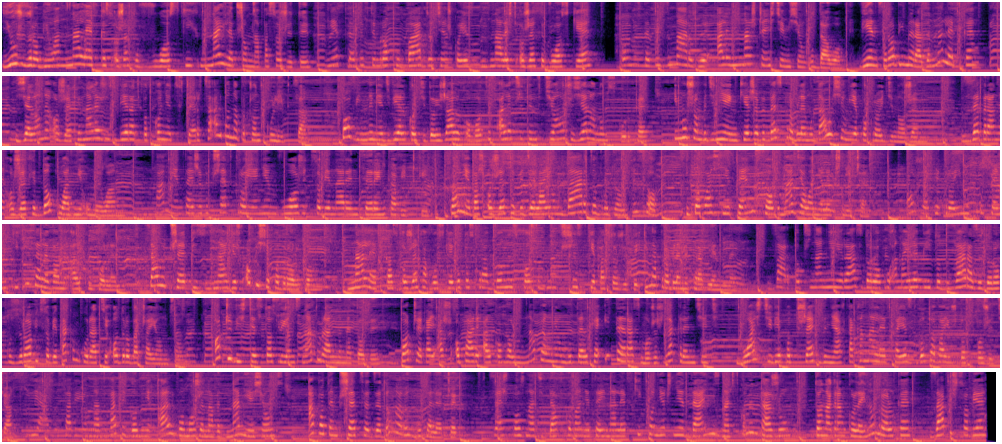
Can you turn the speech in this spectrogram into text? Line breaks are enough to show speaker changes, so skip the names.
Już zrobiłam nalewkę z orzechów włoskich, najlepszą na pasożyty. Niestety w tym roku bardzo ciężko jest znaleźć orzechy włoskie, bo niestety zmarzły, ale na szczęście mi się udało. Więc robimy razem nalewkę. Zielone orzechy należy zbierać pod koniec czerwca albo na początku lipca. Powinny mieć wielkość dojrzałych owoców, ale przy tym wciąż zieloną skórkę. I muszą być miękkie, żeby bez problemu dało się je pokroić nożem. Zebrane orzechy dokładnie umyłam. Pamiętaj, żeby przed krojeniem włożyć sobie na ręce rękawiczki, ponieważ orzechy wydzielają bardzo brudzący sok. I to właśnie ten sok ma działanie lecznicze. Orzechy kroimy w ósemki i zalewamy alkoholem. Cały przepis znajdziesz w opisie pod rolką. Nalewka z orzecha włoskiego to sprawdzony sposób na wszystkie pasożyty i na problemy trawienne. Warto przynajmniej raz do roku, a najlepiej to dwa razy do roku zrobić sobie taką kurację odrobaczającą. Oczywiście stosując naturalne metody. Poczekaj aż opary alkoholu napełnią butelkę i teraz możesz zakręcić. Właściwie po trzech dniach taka nalewka jest gotowa już do spożycia. Ja zostawię ją na dwa tygodnie albo może nawet na miesiąc, a potem przecedzę do małych buteleczek. Chcesz poznać dawkowanie tej nalewki? Koniecznie daj mi znać w komentarzu. To nagram kolejną rolkę. Zapisz sobie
